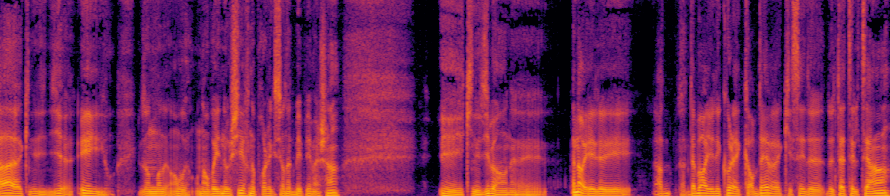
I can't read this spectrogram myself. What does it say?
euh, qui nous dit euh, et ils nous ont demandé, on a envoyé nos chiffres, nos projections, notre BP machin, et qui nous dit bah on est Ah non, et, et- alors, d'abord il y a eu des calls avec CorpDev qui essayent de, de tâter le terrain,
